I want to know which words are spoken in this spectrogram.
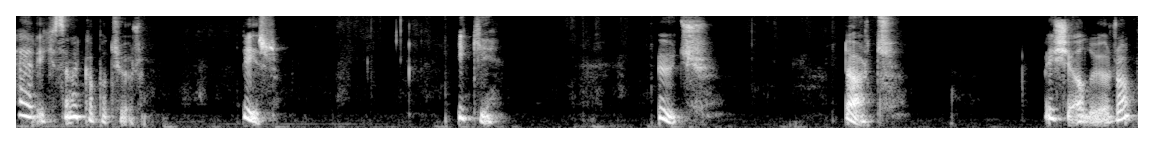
Her ikisini kapatıyorum. 1 2 3 4 5'i alıyorum.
